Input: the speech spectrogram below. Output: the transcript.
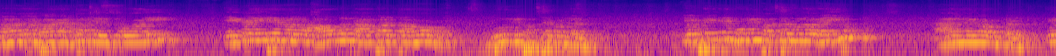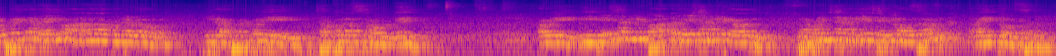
మనందరం బాగా అర్థం చేసుకోవాలి. ఎక్కడైతే మనం ఆవులు కాపాడుతామో భూమి పచ్చగా ఉండదు. ఎప్పుడైతే భూమి పచ్చగా ఉందో రైతు ఆనందంగా ఉంటాడు. ఎప్పుడైతే రైతు ఆనందంగా ఉంటాడో ఇక ప్రకృతి చెప్పాల్సిన అవసరం లేదు. కాబట్టి ఈ దేశానికి భారతదేశానికి కాదు ప్రపంచానికి చెట్లు అవసరం రైతు అవసరం.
